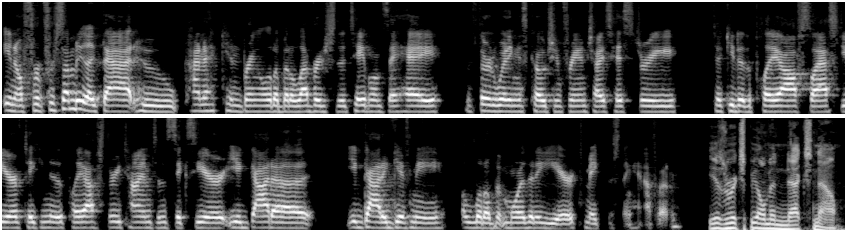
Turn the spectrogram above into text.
you know, for for somebody like that who kind of can bring a little bit of leverage to the table and say, hey, the third winningest coach in franchise history took you to the playoffs last year, of taking you to the playoffs three times in six year. You gotta you gotta give me a little bit more than a year to make this thing happen. Is Rick Spielman next now?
